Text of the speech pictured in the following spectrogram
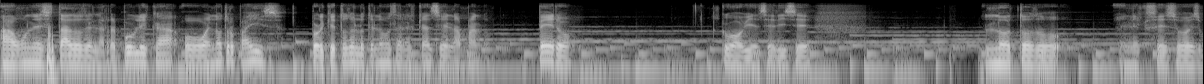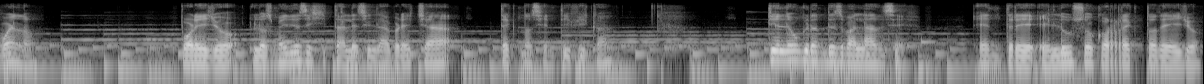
a un estado de la República o en otro país, porque todo lo tenemos al alcance de la mano. Pero como bien se dice, no todo el exceso es bueno. Por ello, los medios digitales y la brecha tecnocientífica tiene un gran desbalance entre el uso correcto de ello,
